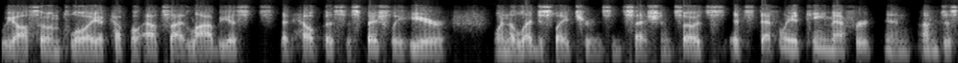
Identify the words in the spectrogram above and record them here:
We also employ a couple outside lobbyists that help us, especially here when the legislature is in session. So it's it's definitely a team effort, and I'm just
